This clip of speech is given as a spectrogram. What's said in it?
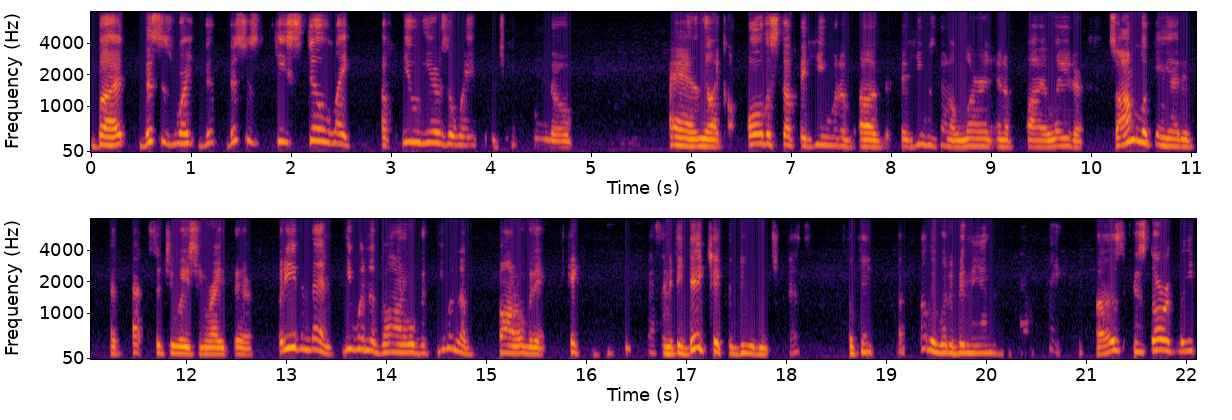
But this is where th- this is he's still like a few years away from Jeet Kune Do and like all the stuff that he would have uh, that he was going to learn and apply later. So I'm looking at it at that situation right there. But even then, he wouldn't have gone over. He wouldn't have gone over there and kicked. The chest. And if he did kick the dude in the chest, okay, that probably would have been the end of the fight because historically,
